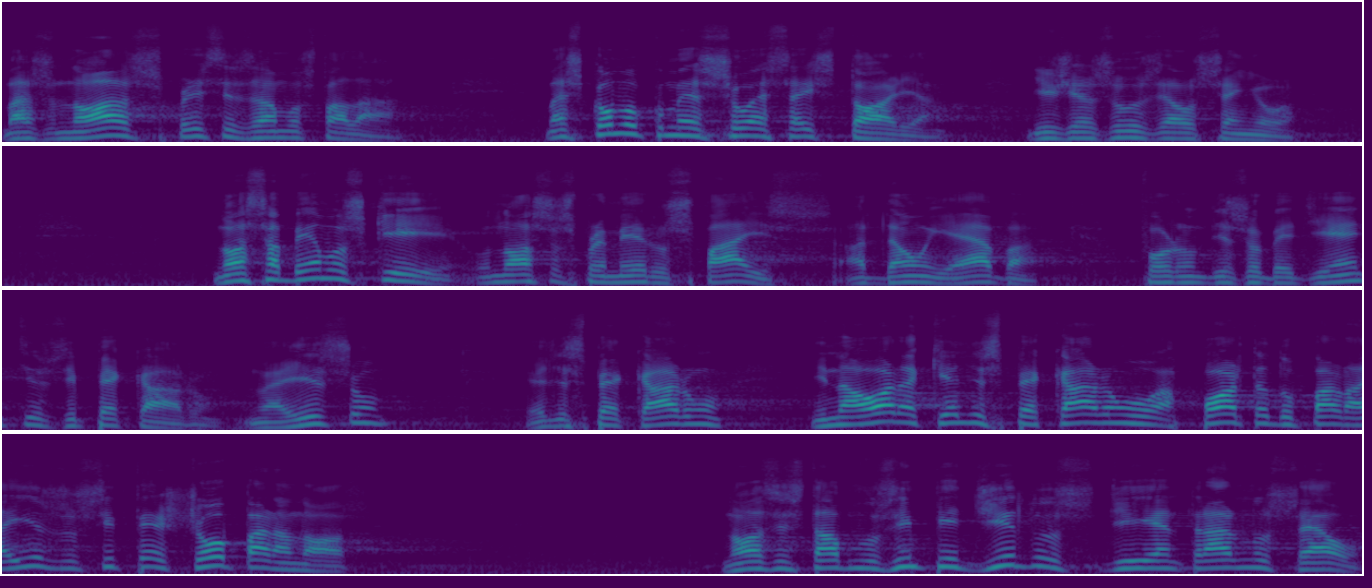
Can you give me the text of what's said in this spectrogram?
Mas nós precisamos falar. Mas como começou essa história de Jesus é o Senhor? Nós sabemos que os nossos primeiros pais, Adão e Eva, foram desobedientes e pecaram, não é isso? Eles pecaram e na hora que eles pecaram, a porta do paraíso se fechou para nós. Nós estávamos impedidos de entrar no céu.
